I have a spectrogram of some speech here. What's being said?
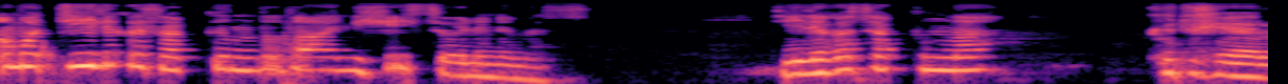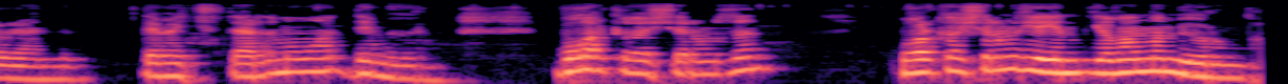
Ama T-Legas hakkında da aynı şey söylenemez. T-Legas hakkında kötü şeyler öğrendim. Demek isterdim ama demiyorum. Bu arkadaşlarımızın bu arkadaşlarımız yayın, yalanlamıyorum da.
